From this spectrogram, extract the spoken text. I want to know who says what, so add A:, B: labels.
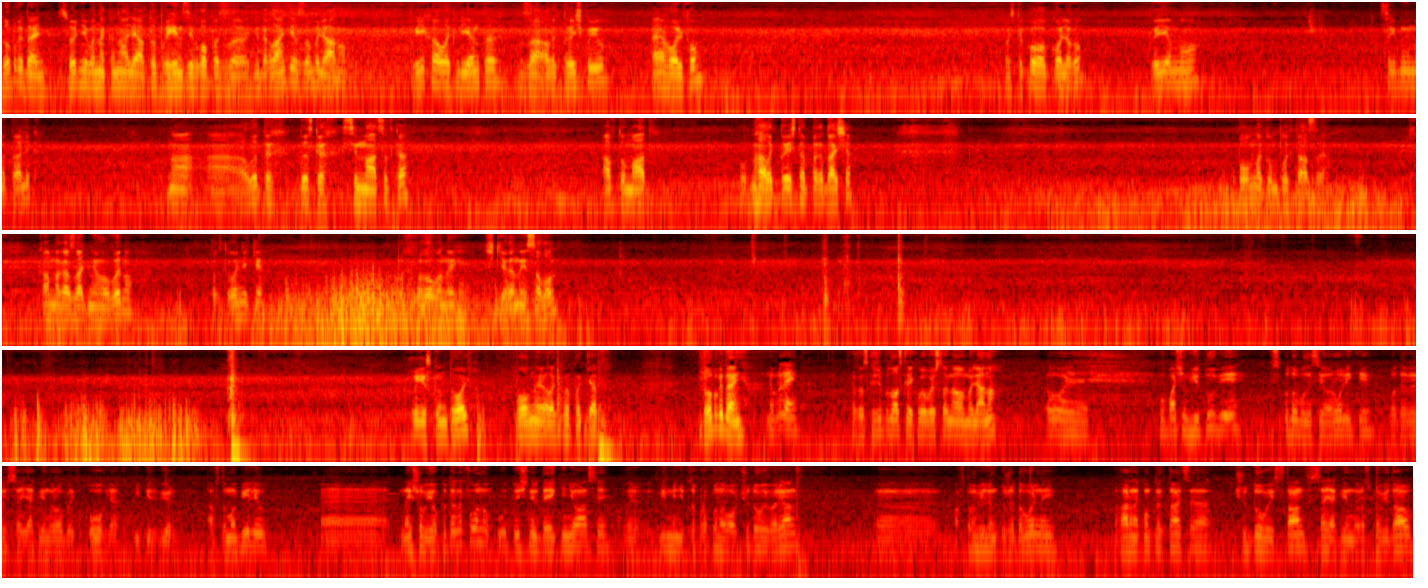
A: Добрий день. Сьогодні ви на каналі Автопригін з Європи з Нідерландів з Омеляно. Приїхали клієнти за електричкою e-гольфом. Ось такого кольору приємного. Срібний металік. На а, литих дисках 17 автомат. Одна електрична передача. Повна комплектація. Камера заднього виду, партроніки, перфорований шкіряний салон. Круїз контроль, повний електропакет. Добрий день.
B: Добрий день.
A: Розкажіть, будь ласка, як ви вийшли на Омеляна?
B: Ой, побачив в Ютубі, сподобалися його ролики, подивився, як він робить огляд і підбір автомобілів. Е, Знайшов його по телефону, уточнив деякі нюанси. Він мені запропонував чудовий варіант. Е, Автомобілем дуже довольний, гарна комплектація, чудовий стан, все як він розповідав.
